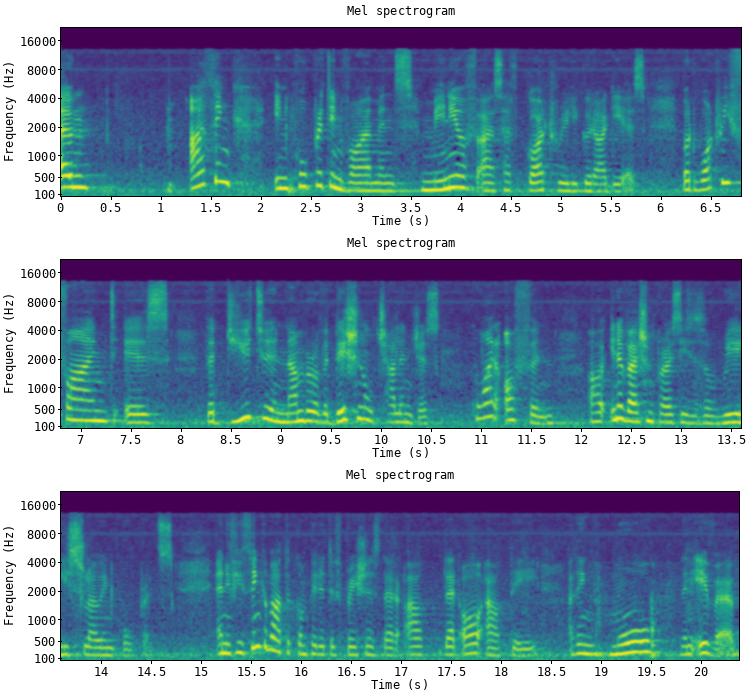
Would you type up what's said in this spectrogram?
Um, I think in corporate environments, many of us have got really good ideas. But what we find is that due to a number of additional challenges, quite often our innovation processes are really slow in corporates. And if you think about the competitive pressures that are out, that are out there, I think more than ever,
